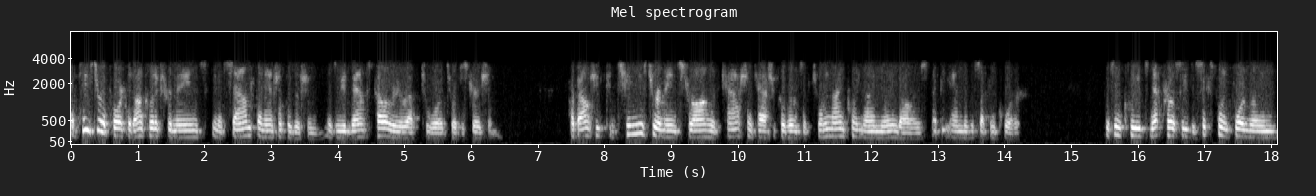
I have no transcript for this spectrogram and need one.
I'm pleased to report that Oncolytics remains in a sound financial position as we advance pelareorep towards registration. Our balance sheet continues to remain strong with cash and cash equivalents of $29.9 million at the end of the second quarter. This includes net proceeds of 6.4 million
